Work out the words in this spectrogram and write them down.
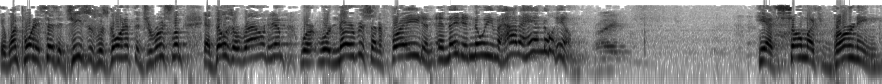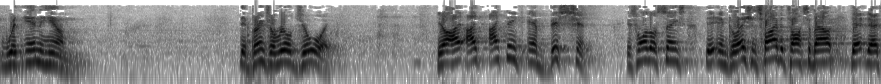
At one point it says that Jesus was going up to Jerusalem and those around him were, were nervous and afraid and, and they didn't know even how to handle him. Right. He had so much burning within him that brings a real joy. You know, I, I, I think ambition is one of those things in Galatians 5 it talks about that, that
